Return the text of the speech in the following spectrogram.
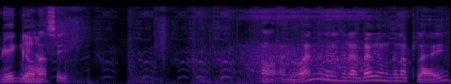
We gonna Yeah. see. Oh, and when is Rebellion gonna play?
